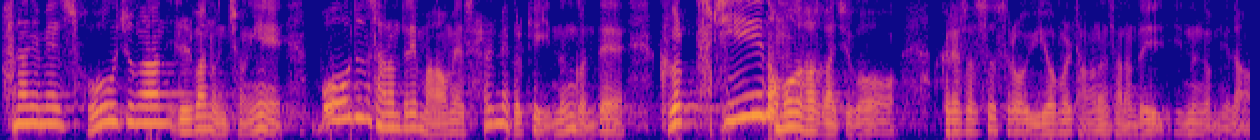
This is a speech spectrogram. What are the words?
하나님의 소중한 일반 은총이 모든 사람들의 마음의 삶에 그렇게 있는 건데 그걸 굳이 넘어가 가지고 그래서 스스로 위험을 당하는 사람들이 있는 겁니다.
